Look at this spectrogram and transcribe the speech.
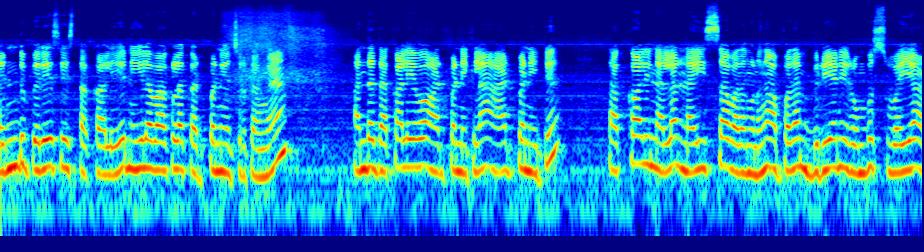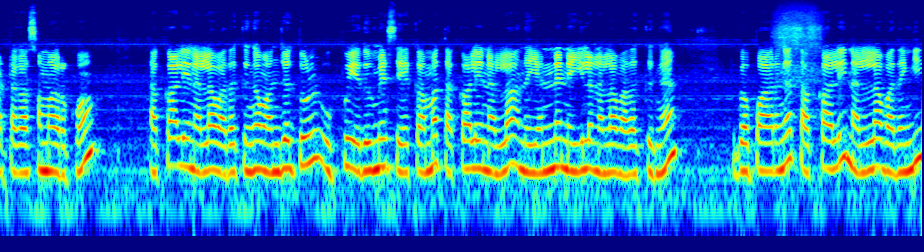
ரெண்டு பெரிய சைஸ் தக்காளியை நீல வாக்கில் கட் பண்ணி வச்சுருக்கேங்க. அந்த தக்காளியவும் ஆட் பண்ணிக்கலாம். ஆட் பண்ணிவிட்டு தக்காளி நல்லா நைஸாக வதங்கணுங்க. அப்போ தான் பிரியாணி ரொம்ப சுவையாக அட்டகாசமாக இருக்கும். தக்காளி நல்லா வதக்குங்க. மஞ்சள் தூள் உப்பு எதுவுமே சேர்க்காம தக்காளி நல்லா அந்த எண்ணெய் நெய்யில் நல்லா வதக்குங்க. இப்போ பாருங்கள் தக்காளி நல்லா வதங்கி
